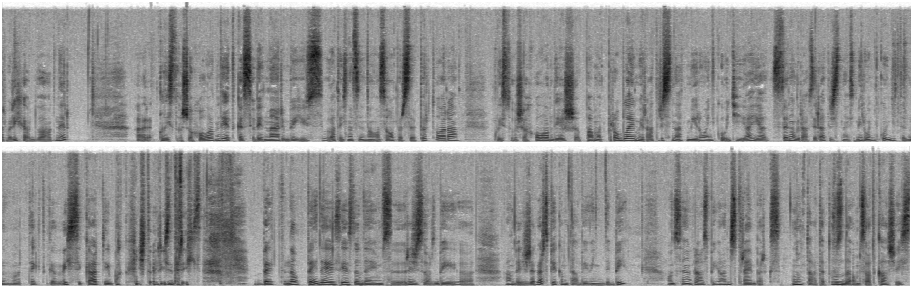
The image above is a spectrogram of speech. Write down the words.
ar Rihardu Vāgneru ar klistošo holandieti, kas vienmēr ir bijusi Latvijas Nacionālās operas repertuārā. Klistošā holandieša pamat problēma ir atrisināt miroņu kuģi. Ja, ja scenogrāfs ir atrisinājis miroņu kuģi, tad nu, var teikt, ka viss ir kārtībā, ka viņš to ir izdarījis. Bet nu, pēdējais iestudējums režisors bija uh, Andrejs Žagars, pie kam tā bija viņa debija. Un scenogrāfs bija Jānis Streibergs. Nu, tā tad uzdevums atkal šīs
